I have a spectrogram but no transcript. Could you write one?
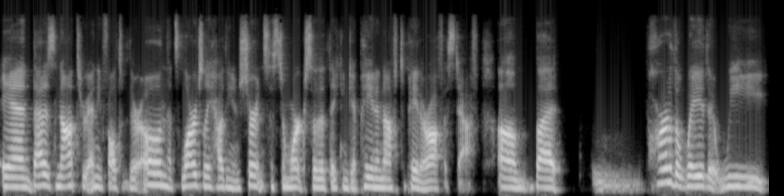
and that is not through any fault of their own. That's largely how the insurance system works so that they can get paid enough to pay their office staff. Um, but part of the way that we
